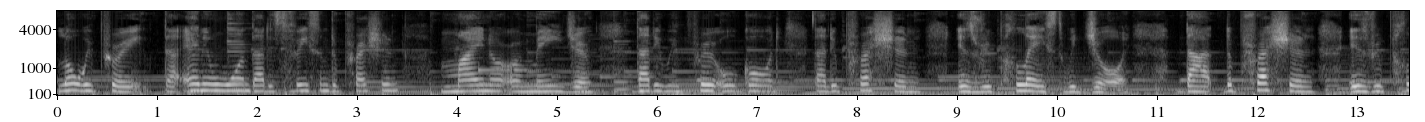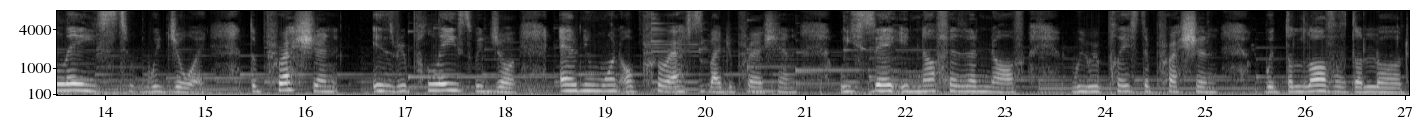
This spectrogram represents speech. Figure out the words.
Lord, we pray that anyone that is facing depression, minor or major. Daddy, we pray, oh God, that depression is replaced with joy that depression is replaced with joy. Depression is replaced with joy. Anyone oppressed by depression, we say enough is enough. We replace depression with the love of the Lord,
